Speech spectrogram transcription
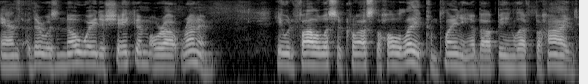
and there was no way to shake him or outrun him. He would follow us across the whole lake, complaining about being left behind.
